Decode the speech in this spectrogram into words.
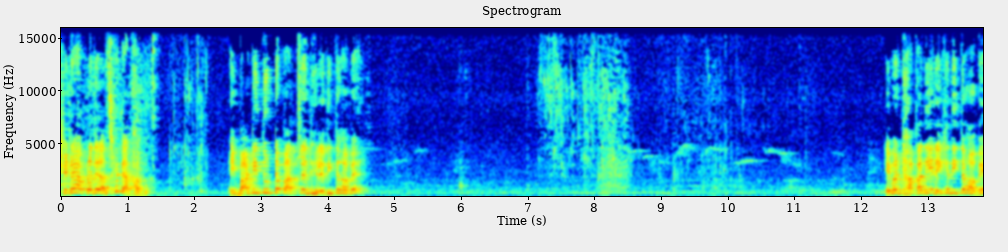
সেটাই আপনাদের আজকে দেখাবো। এই বাটির দুধটা পাত্রে ঢেলে দিতে হবে। এবার ঢাকা দিয়ে রেখে দিতে হবে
